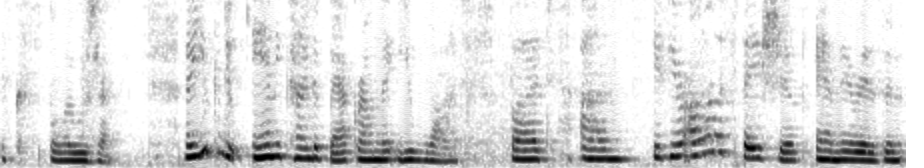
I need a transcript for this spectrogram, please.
explosion. Now you can do any kind of background that you want, but um, if you're on a spaceship and there is an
